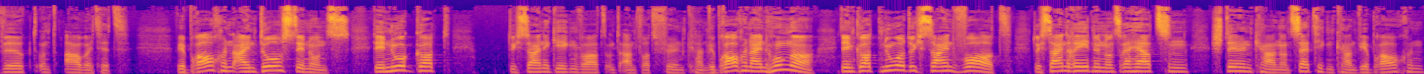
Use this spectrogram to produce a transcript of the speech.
wirkt und arbeitet. Wir brauchen einen Durst in uns, den nur Gott durch seine Gegenwart und Antwort füllen kann. Wir brauchen einen Hunger, den Gott nur durch sein Wort, durch sein Reden in unsere Herzen stillen kann und sättigen kann. Wir brauchen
